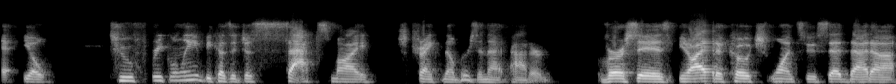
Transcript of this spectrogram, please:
eh, you know, too frequently because it just saps my strength numbers in that pattern. Versus, you know, I had a coach once who said that uh,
